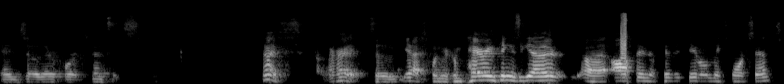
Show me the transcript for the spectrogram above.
and so therefore expenses. Nice. All right. So yes, when you're comparing things together, uh, often a pivot table makes more sense.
